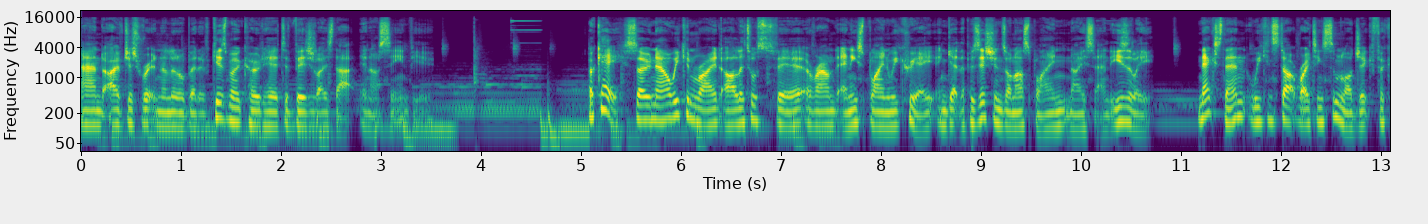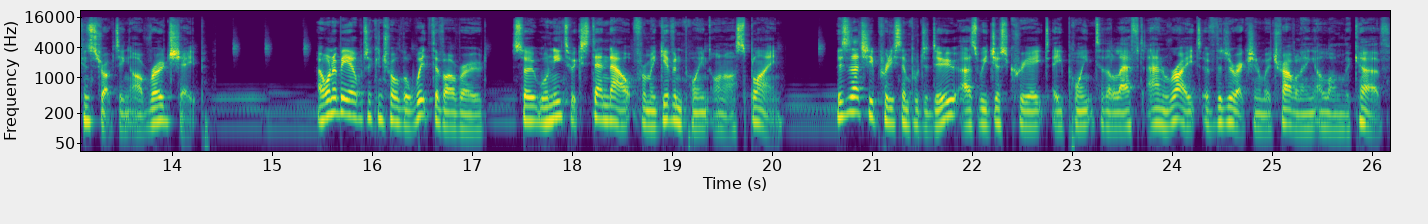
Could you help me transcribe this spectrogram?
And I've just written a little bit of gizmo code here to visualize that in our scene view. Okay, so now we can ride our little sphere around any spline we create and get the positions on our spline nice and easily. Next then, we can start writing some logic for constructing our road shape. I want to be able to control the width of our road, so we'll need to extend out from a given point on our spline. This is actually pretty simple to do as we just create a point to the left and right of the direction we're traveling along the curve.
